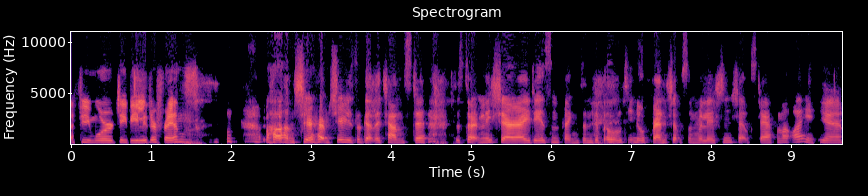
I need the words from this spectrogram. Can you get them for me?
a few more GB leader friends. well, I'm sure I'm sure you'll get the chance to, to certainly share ideas and things and to build, you know, friendships and relationships definitely. Yeah.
